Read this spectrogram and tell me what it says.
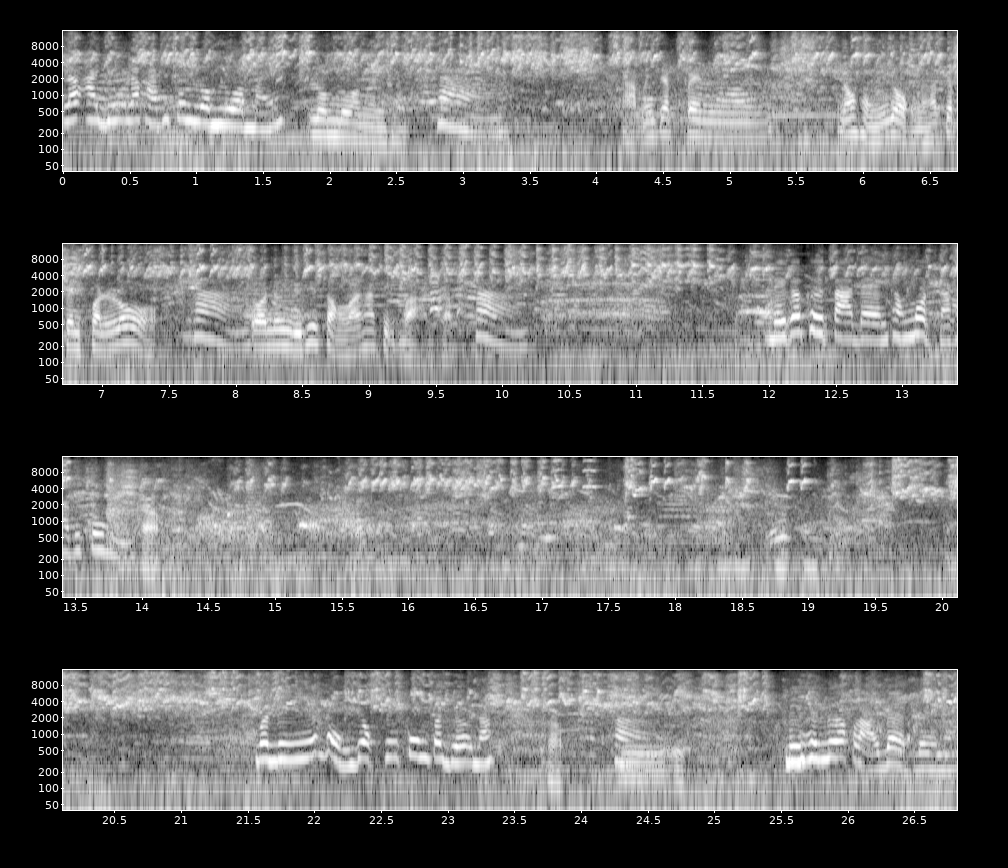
แล้วอายุแล้วคะพี่กุ้งรวมๆไหมรวมๆกันครับค่ะครับมันจะเป็นน้องหงส์หยกนะครับ จะเป็นฟอลโล่ค่ะตัวหนึ่งอยู่ที่ 250 บาทครับค่ะ อันนี้ก็คือตาแดงทั้งหมดนะคะพี่กุ้งครับ วันนี้หงส์หยกพี่กุ้งก็เยอะนะครับค่ะ มีอีก มีให้เลือกหลายแบบเลยนะ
